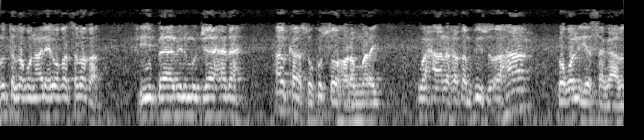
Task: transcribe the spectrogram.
mutafaq عalayh waqad sabaqa fii baabi اlmujaahada halkaasuu ku soo horomaray waxaana raqamkiisu ahaa boqol iyo sagaal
